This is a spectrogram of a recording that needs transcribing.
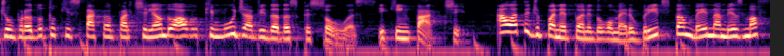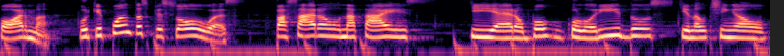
de um produto que está compartilhando algo que mude a vida das pessoas e que impacte. A lata de panetone do Romero Brito também da mesma forma, porque quantas pessoas passaram natais que eram pouco coloridos, que não tinham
